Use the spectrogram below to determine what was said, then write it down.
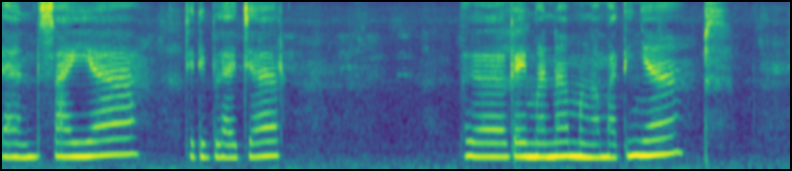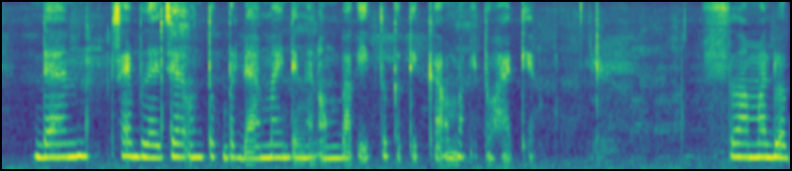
dan saya jadi belajar bagaimana mengamatinya dan saya belajar untuk berdamai dengan ombak itu ketika ombak itu hadir. Selama 12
